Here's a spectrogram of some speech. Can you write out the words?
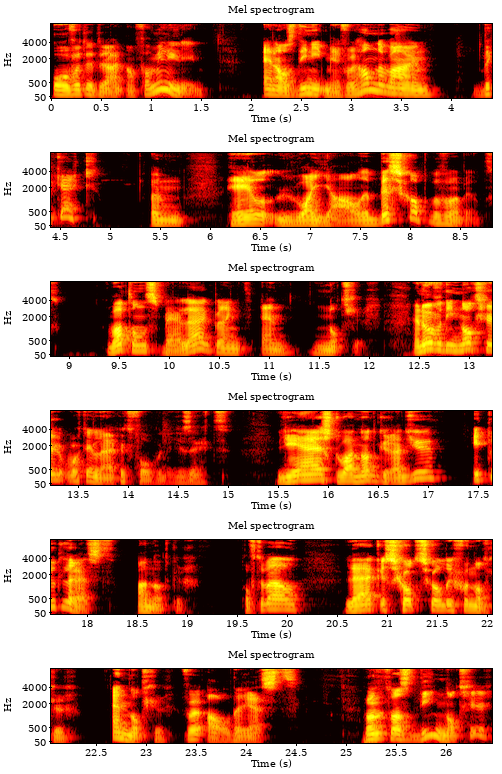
over te dragen aan familieleden. En als die niet meer voorhanden waren, de kerk. Een heel loyale bisschop bijvoorbeeld. Wat ons bij Luik brengt en Notger. En over die Notger wordt in Luik het volgende gezegd. Liège doit not gradieu et tout le reste à Notger. Oftewel, Luik is God schuldig voor Notger en Notger voor al de rest. Want het was die Notger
